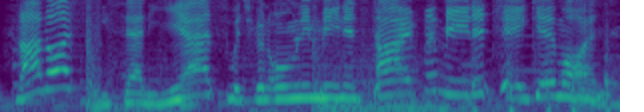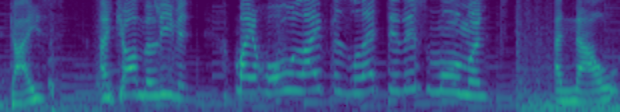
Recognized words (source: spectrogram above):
Thanos? He said yes, which can only mean it's time for me to take him on. Guys, I can't believe it. My whole life has led to this moment. And now,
